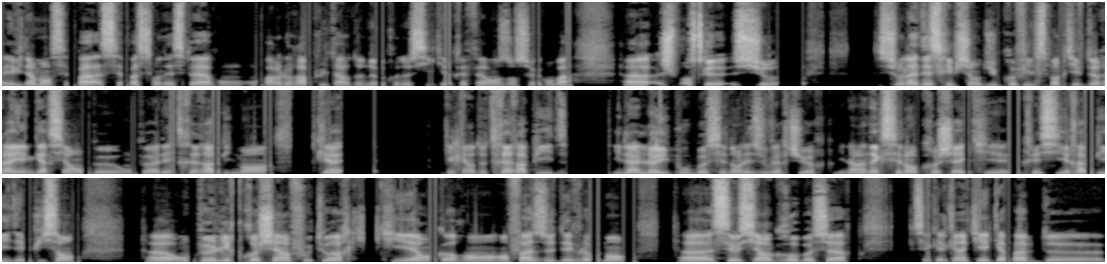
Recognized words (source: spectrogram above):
évidemment, c'est pas pas ce qu'on espère. On, parlera plus tard de nos pronostics et préférences dans ce combat. je pense que sur sur la description du profil sportif de Ryan Garcia, on peut on peut aller très rapidement. Hein. Quelqu'un de très rapide, il a l'œil pour bosser dans les ouvertures. Il a un excellent crochet qui est précis, rapide et puissant. Euh, on peut lui reprocher un footwork qui est encore en, phase de développement. Euh, c'est aussi un gros bosseur. C'est quelqu'un qui est capable de,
